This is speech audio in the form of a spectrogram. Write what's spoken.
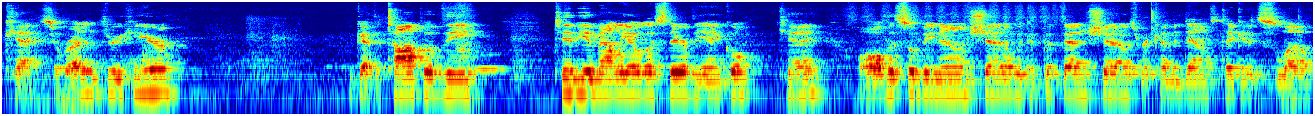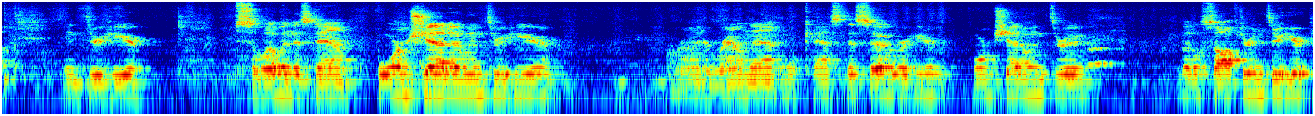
Okay, so right in through here. We've got the top of the tibia malleolus there of the ankle. Okay, all this will be now in shadow. We can put that in shadows. we're coming down, taking it slow in through here. Slowing this down, form shadow in through here. Right around that, we'll cast this over here, form shadow in through. A little softer in through here.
